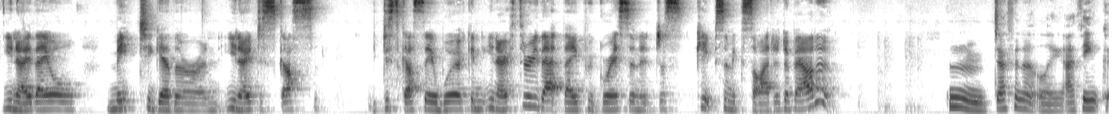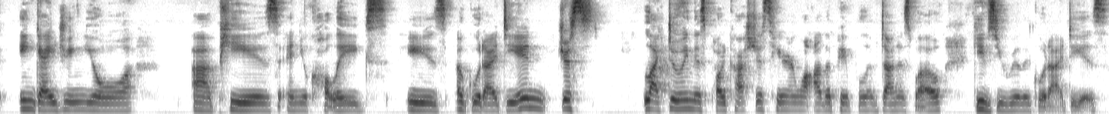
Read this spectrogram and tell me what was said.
you know, they all meet together and you know discuss discuss their work and you know through that they progress and it just keeps them excited about it mm, definitely. I think engaging your uh, peers and your colleagues is a good idea and just like doing this podcast just hearing what other people have done as well gives you really good ideas.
